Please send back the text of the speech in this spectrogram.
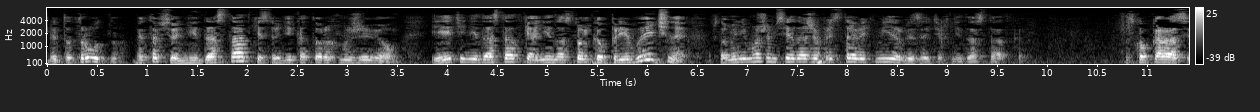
Это трудно. Это все недостатки, среди которых мы живем. И эти недостатки, они настолько привычны, что мы не можем себе даже представить мир без этих недостатков. Сколько раз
